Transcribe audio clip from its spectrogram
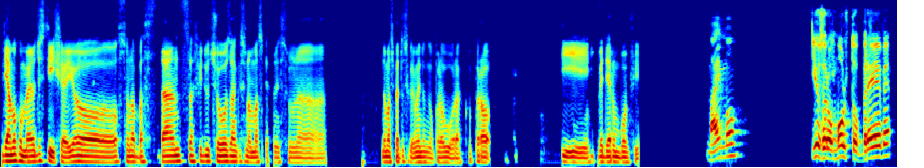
Vediamo come lo gestisce. Io sono abbastanza fiducioso, anche se non mi aspetto nessuna. Non mi aspetto sicuramente un capolavoro, ecco, però di vedere un buon film. Maimo? Io sarò molto breve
